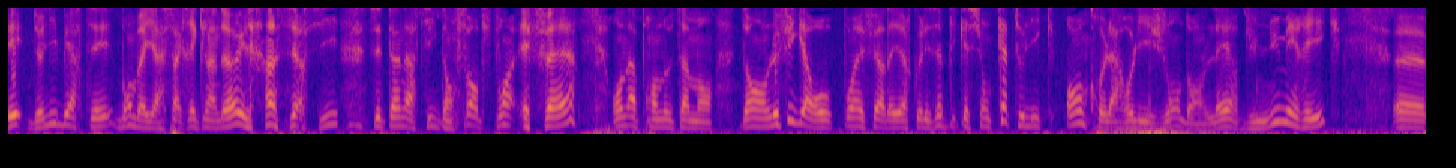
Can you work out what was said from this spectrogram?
et de liberté. Bon, ben, il y a un sacré clin d'œil là. C'est un article dans Forbes.fr. On apprend notamment dans Le Figaro.fr d'ailleurs que les applications catholiques ancrent la religion dans l'ère du numérique. Euh,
